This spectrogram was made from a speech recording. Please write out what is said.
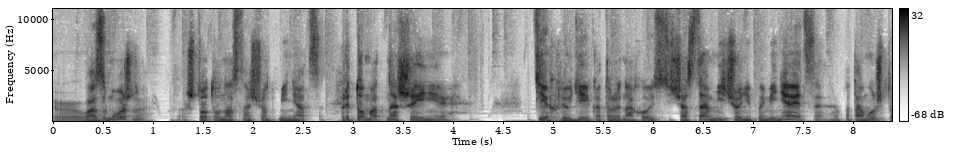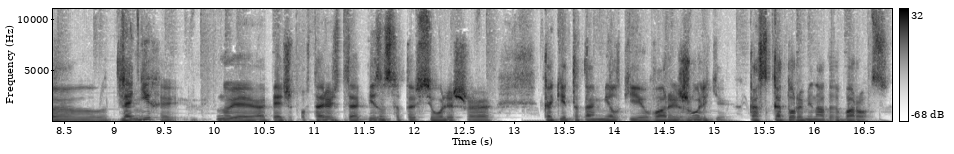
э, возможно, что-то у нас начнет меняться. При том отношении тех людей, которые находятся сейчас там, ничего не поменяется, потому что для них, ну, я опять же повторюсь, да, бизнес это всего лишь э, какие-то там мелкие воры, жулики, с которыми надо бороться.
